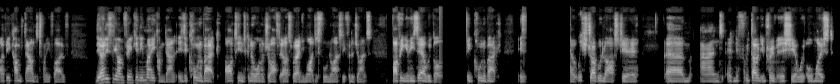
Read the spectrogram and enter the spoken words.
if he comes down to 25. The only thing I'm thinking he may come down is a cornerback. Our team's going to want to draft elsewhere, and he might just fall nicely for the Giants. But I think if he's there, we got. I think cornerback is. we struggled last year. Um, and and if we don't improve it this year, we're almost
